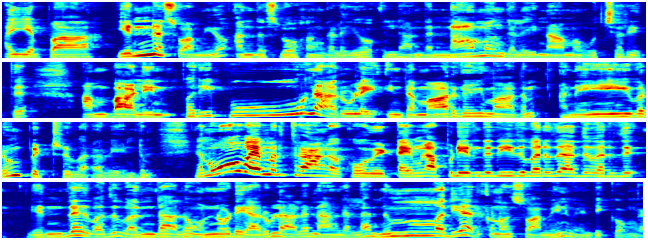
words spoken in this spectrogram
ஐயப்பா என்ன சுவாமியோ அந்த ஸ்லோகங்களையோ இல்லை அந்த நாமங்களை நாம் உச்சரித்து அம்பாளின் பரிபூர்ண அருளை இந்த மார்கழி மாதம் அனைவரும் பெற்று வர வேண்டும். என்னமோ பயமுறுத்துறாங்க. கோவிட் டைமில் அப்படி இருந்தது இது வருது அது வருது. எந்த அது வந்தாலும் உன்னுடைய அருளால் நாங்கள்லாம் நிம்மதியாக இருக்கணும் சுவாமின்னு வேண்டிக்கோங்க.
